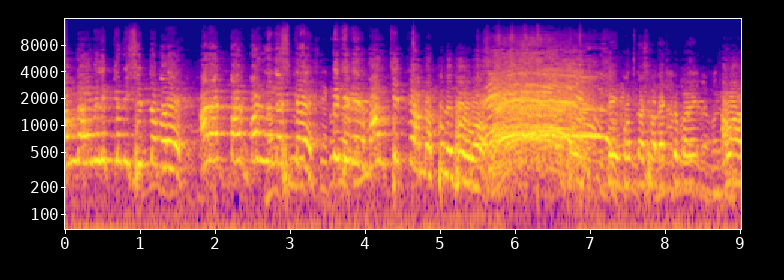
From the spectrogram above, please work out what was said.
আমরা আওয়ামী লীগকে নিষিদ্ধ করে আর একবার বাংলাদেশকে পৃথিবীর মানচিত্রে আমরা তুলে ধরবো। সেই প্রত্যাশা ব্যক্ত করে আবার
